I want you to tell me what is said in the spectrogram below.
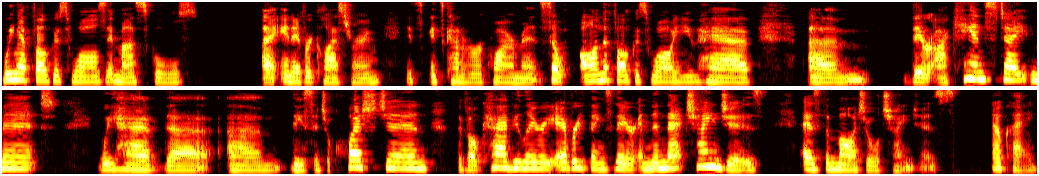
we have focus walls in my schools uh, in every classroom. It's it's kind of a requirement. So on the focus wall you have um, their i can statement. We have the um, the essential question the vocabulary everything's there. And then that changes as the module changes. Okay.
